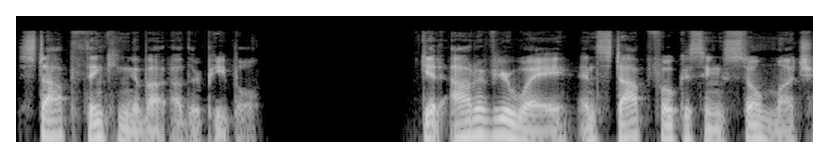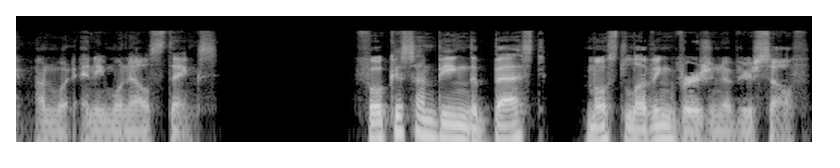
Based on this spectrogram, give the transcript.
Stop thinking about other people. Get out of your way and stop focusing so much on what anyone else thinks. Focus on being the best, most loving version of yourself.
